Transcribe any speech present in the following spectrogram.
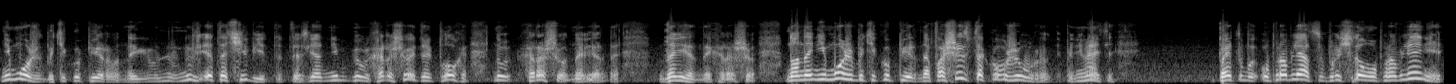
не может быть оккупированной. Ну, это очевидно. То есть я не говорю, хорошо это плохо. Ну, хорошо, наверное. Наверное, хорошо. Но она не может быть оккупирована. Фашизм такого же уровня, понимаете? Поэтому управляться в ручном управлении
